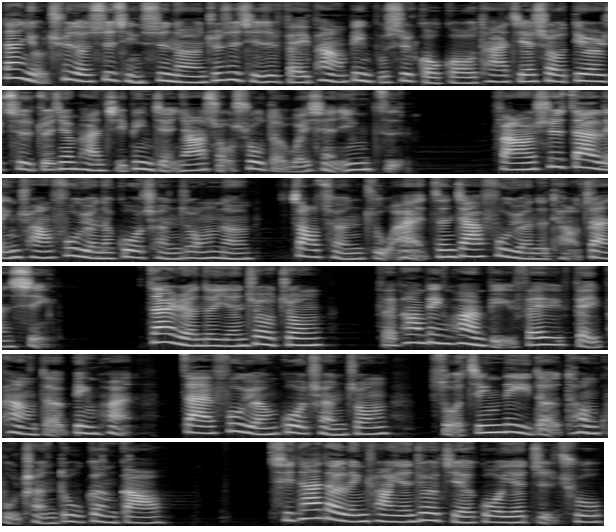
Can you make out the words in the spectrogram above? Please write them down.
但有趣的事情是呢，就是其实肥胖并不是狗狗它接受第二次椎间盘疾病减压手术的危险因子，反而是在临床复原的过程中呢，造成阻碍，增加复原的挑战性。在人的研究中，肥胖病患比非肥胖的病患在复原过程中。所经历的痛苦程度更高。其他的临床研究结果也指出，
